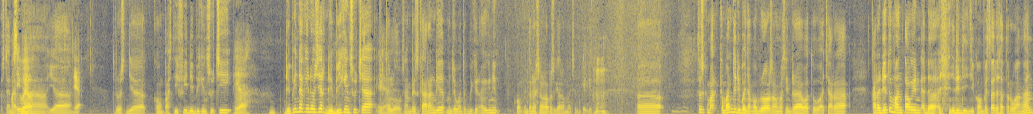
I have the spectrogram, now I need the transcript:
stand up-nya, Iwel. ya Ya. terus dia Kompas TV dia bikin suci Iya. dia pindah ke Indosiar dia bikin suca gitu Iya. loh sampai sekarang dia mencoba untuk bikin oh ini kom internasional apa segala macam kayak gitu Mm-mm. Eh, terus kema- kemarin jadi banyak ngobrol sama Mas Indra waktu acara karena dia tuh mantauin ada jadi di tuh ada satu ruangan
